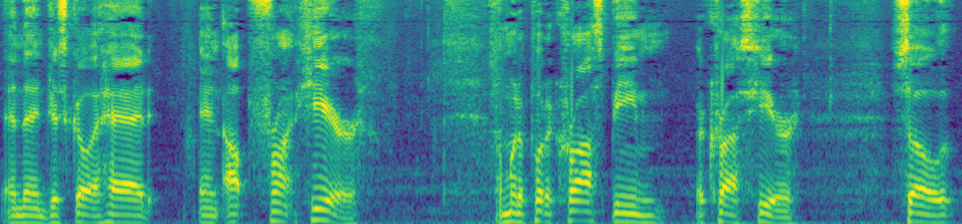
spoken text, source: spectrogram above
and then just go ahead and up front here. I'm going to put a cross beam across here so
